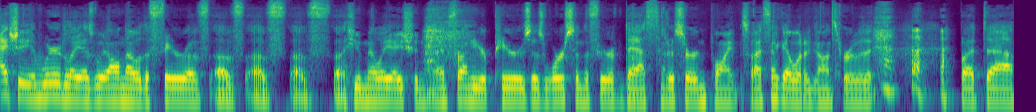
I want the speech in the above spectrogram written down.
actually weirdly as we all know the fear of of of, of uh, humiliation in front of your peers is worse than the fear of death at a certain point so i think i would have gone through with it but uh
